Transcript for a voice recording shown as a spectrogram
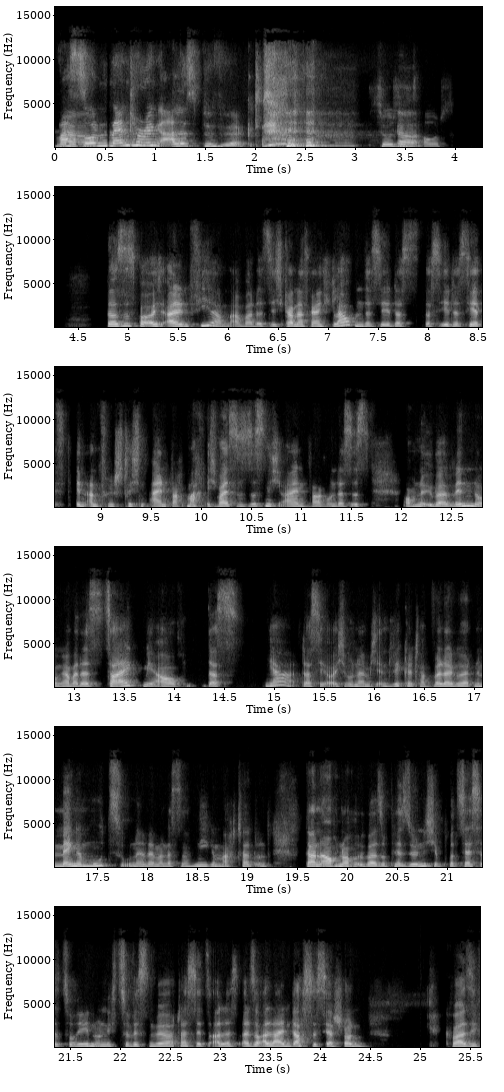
Was ja. so ein Mentoring alles bewirkt. So sieht's ja. aus. Das ist bei euch allen Vieren, aber das, ich kann das gar nicht glauben, dass ihr das, dass ihr das jetzt in Anführungsstrichen einfach macht. Ich weiß, es ist nicht einfach und das ist auch eine Überwindung, aber das zeigt mir auch, dass ja, dass ihr euch unheimlich entwickelt habt, weil da gehört eine Menge Mut zu, ne, wenn man das noch nie gemacht hat und dann auch noch über so persönliche Prozesse zu reden und nicht zu wissen, wer hört das jetzt alles. Also allein das ist ja schon quasi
